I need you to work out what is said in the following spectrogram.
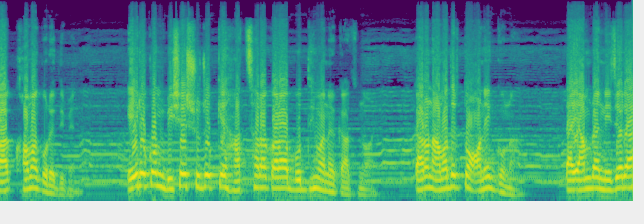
পাক ক্ষমা করে দিবেন। এই রকম বিশেষ সুযোগকে হাতছাড়া করা বুদ্ধিমানের কাজ নয়, কারণ আমাদের তো অনেক গুণা তাই আমরা নিজেরা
